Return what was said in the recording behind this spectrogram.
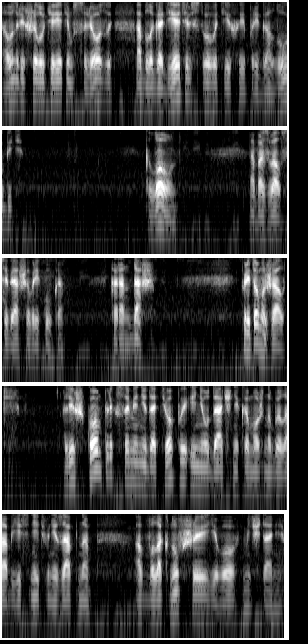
а он решил утереть им слезы, облагодетельствовать их и приголубить. «Клоун!» — обозвал себя Шеврикука. «Карандаш!» Притом и жалкий. Лишь комплексами недотепы и неудачника можно было объяснить внезапно обволокнувшие его мечтания.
